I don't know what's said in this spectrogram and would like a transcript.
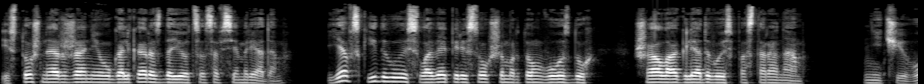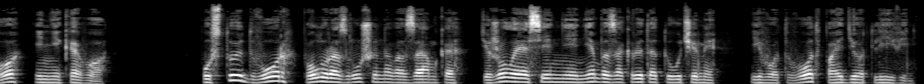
Истошное ржание уголька раздается совсем рядом. Я вскидываюсь, ловя пересохшим ртом воздух, шало оглядываюсь по сторонам. Ничего и никого. Пустой двор полуразрушенного замка, тяжелое осеннее небо закрыто тучами, и вот-вот пойдет ливень.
